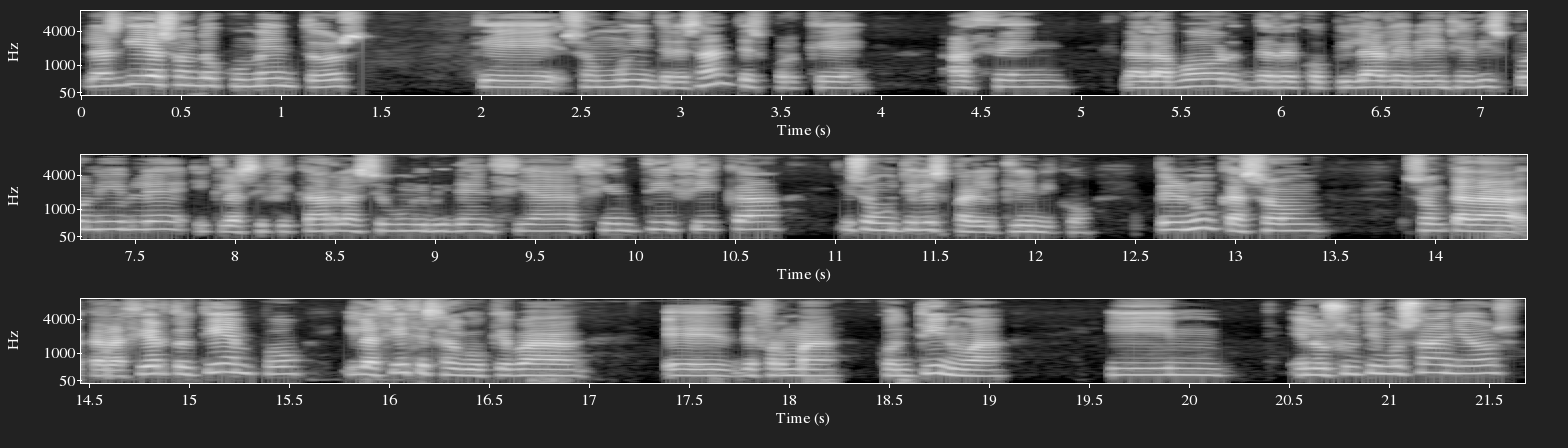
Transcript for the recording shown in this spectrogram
Las guías son documentos que son muy interesantes porque hacen la labor de recopilar la evidencia disponible y clasificarla según evidencia científica y son útiles para el clínico, pero nunca son, son cada, cada cierto tiempo y la ciencia es algo que va eh, de forma continua. Y en los últimos años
